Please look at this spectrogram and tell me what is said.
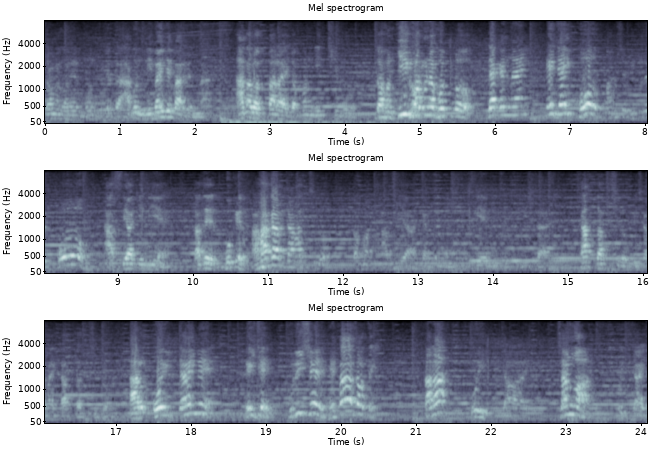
জনগণের মন থেকে আগুন নিভাইতে পারবেন না। আদালত পাড়ায় যখন নিচ্ছিল, তখন কি ঘটনা ঘটলো দেখেন নাই? এটাই ক্ষোভ ক্ষোভ আসিয়াকে নিয়ে তাদের বুকের হাহাকার জানাচ্ছিল। তখন আসিয়া কাঁপতাচ্ছিল বিছানায় কাঁপতাচ্ছিল আর ওই টাইমে এই যে পুলিশের হেফাজতে তারা ওই যায় জানোয়ার, ওই যায়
